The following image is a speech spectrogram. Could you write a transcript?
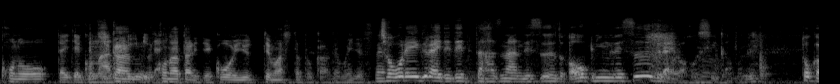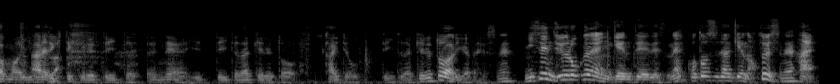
この時大体この辺間りみたいな。この辺りでこう言ってましたとかでもいいですね。朝礼ぐらいで出てたはずなんですとかオープニングですぐらいは欲しいかもね。とか、まあ、言ってきてくれていて、ね、言っていただけると、書いて送っていただけるとありがたいですね。2016年限定ですね。今年だけの。そうですね。はい、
